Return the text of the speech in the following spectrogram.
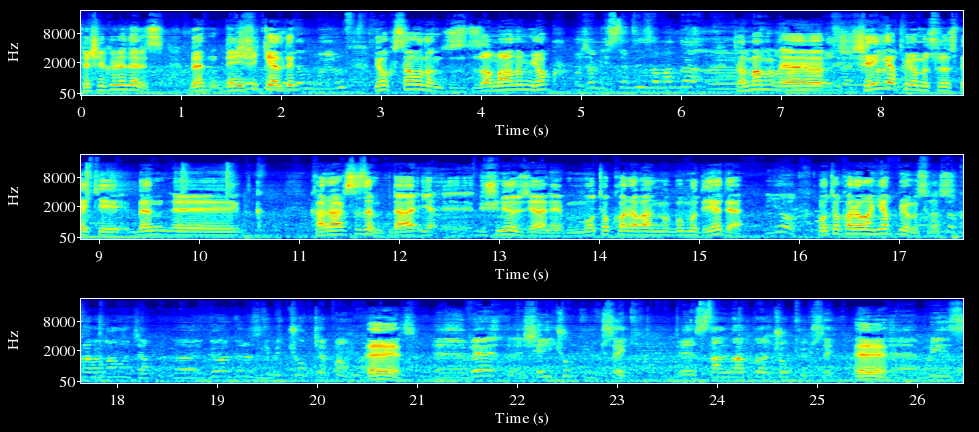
Teşekkür ederiz. Ben değişik Teşekkür geldim. Buyurun. Yok sağ olun. Z- Zamanım yok. Hocam istediğin zaman da e, Tamam. e, şey yapıyor musunuz peki? Ben e, k- kararsızım. Daha e, düşünüyoruz yani. Moto karavan mı bu mu diye de. Yok. Moto karavan yapmıyor musunuz? Moto karavan hocam e, gördüğünüz gibi çok yapan var. Evet. E, ve şeyi çok yüksek. E, standartlar çok yüksek. Evet. E, biz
